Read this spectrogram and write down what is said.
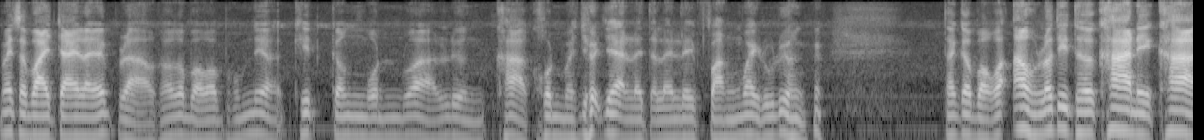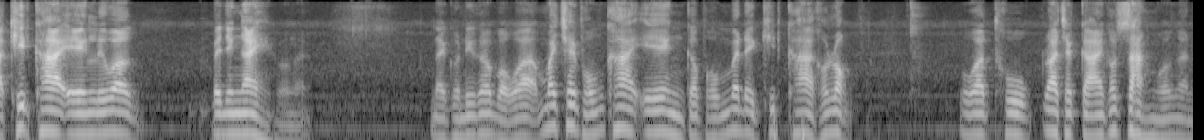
ไม่สบายใจอะไรหรือเปล่า เขาก็บอกว่าผมเนี่ยคิดกังวลว่าเรื่องฆ่าคนมาเยอะแยะอะไรแต่อะไรเลยฟังไม่รู้เรื่องท่านก็บอกว่า เอ้า แล้วที่เธอฆ่านี่ฆ่าคิดฆ่าเองหรือว่าเป็นยังไงว่างั้น ในคนนี้เขาบอกว่า ไม่ใช่ผมฆ่าเองกับผมไม่ได้คิดฆ่าเขาหรอกว่าถูกราชการเขาสั่งว่างั้น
